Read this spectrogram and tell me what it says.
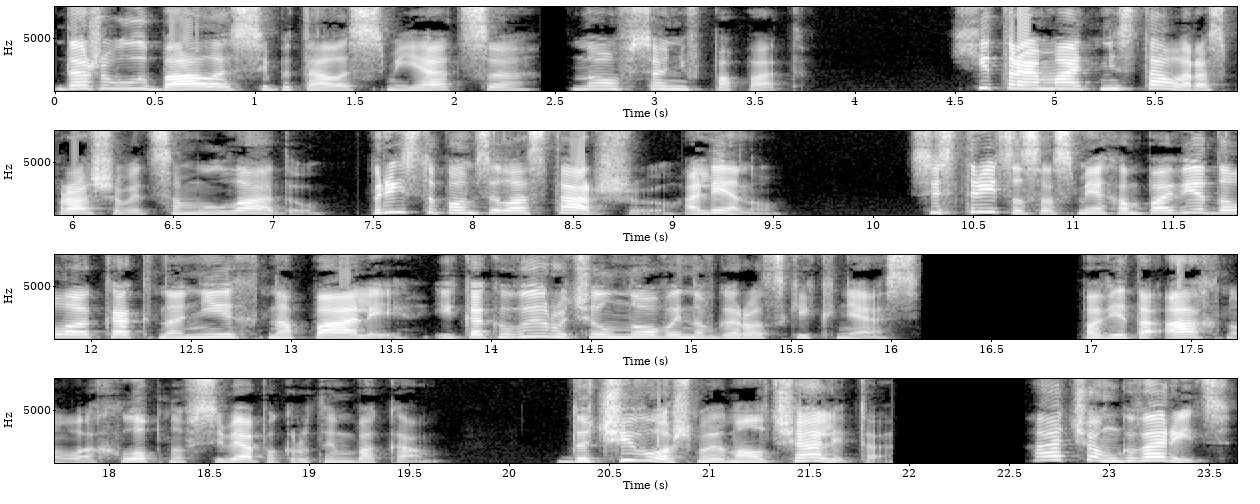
даже улыбалась и пыталась смеяться, но все не в попад. Хитрая мать не стала расспрашивать саму Ладу, приступом взяла старшую, Алену. Сестрица со смехом поведала, как на них напали и как выручил новый новгородский князь. Повета ахнула, хлопнув себя по крутым бокам. «Да чего ж мы молчали-то?» «А о чем говорить?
